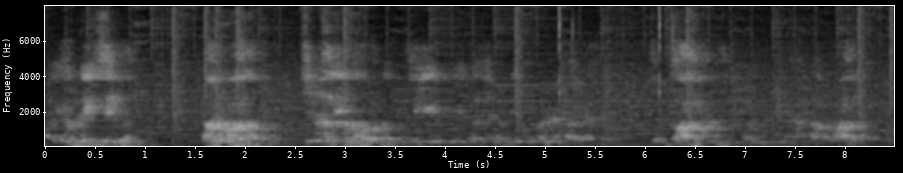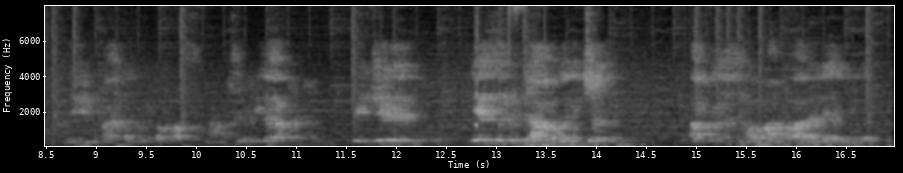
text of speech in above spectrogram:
ਭਾਈ ਅਮਰੀਕ ਸਿੰਘ ਦਾ ਧੰਨਵਾਦ ਜਿਨ੍ਹਾਂ ਦੀ ਬਦੌਲਤ ਤੁਸੀਂ ਇਹ ਜਥੇਬੰਦੀ ਨੂੰ ਬਣਾਇਆ ਕਰ ਰਹੇ ਹੋ ਸੋ ਸਾਰਿਆਂ ਨੂੰ ਧੰਨਵਾਦ ਤੇ ਮੈਂ ਤਾਂ ਕੋਈ ਨਾਮ ਸਿੰਘ ਦਾ ਤੇ ਜਿਹੜੇ ਇਸ ਪੰਜਾਬ ਦੇ ਵਿੱਚ ਆਪਣੀਆਂ ਸੇਵਾਵਾਂ ਨਿਭਾ ਰਹੇ ਅੱਗੇ ਕਰਦੇ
